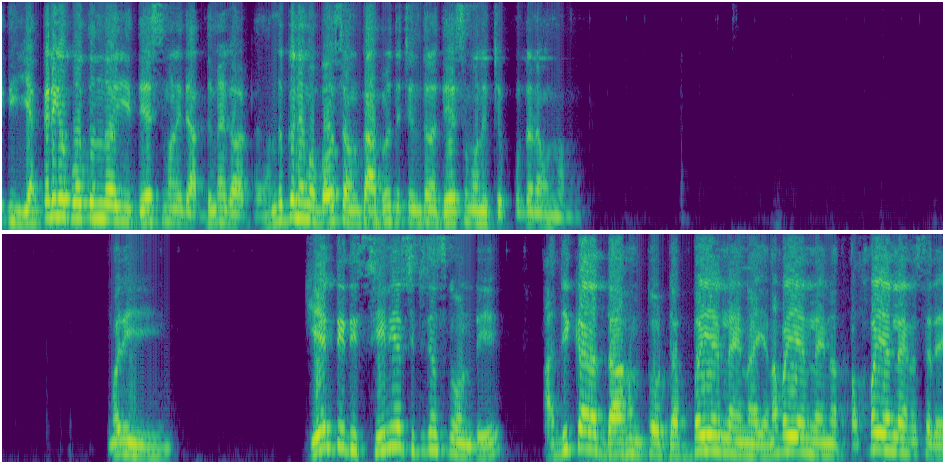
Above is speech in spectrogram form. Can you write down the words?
ఇది ఎక్కడికి పోతుందో ఈ దేశం అనేది అర్థమే కావట్లేదు. అందుకనేమో బహుశా ఇంకా అభివృద్ధి చెందుతున్న దేశం అని చెప్పుకుంటూనే ఉన్నాము మరి ఏంటి ఇది సీనియర్ సిటిజన్స్గా ఉండి అధికార దాహంతో డెబ్బై ఏళ్ళైనా ఎనభై ఏళ్ళైనా తొంభై ఏళ్ళైనా సరే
